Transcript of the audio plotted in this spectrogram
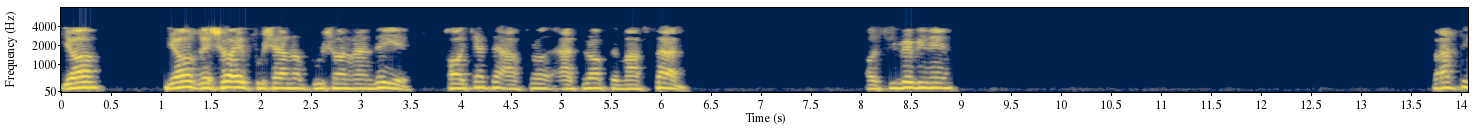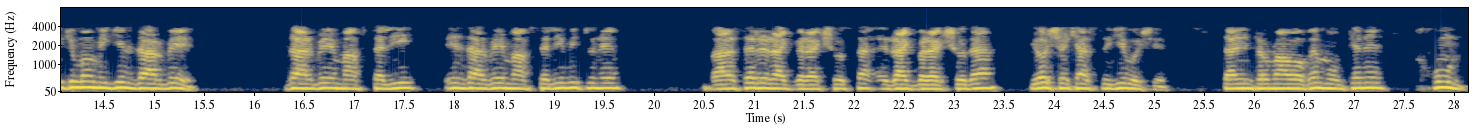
یا یا غشای پوشاننده پاکت اطراف مفصل آسیب ببینه. وقتی که ما میگیم ضربه ضربه مفصلی این ضربه مفصلی می‌تونه بر اثر رگ برک شدن یا شکستگی باشه. در اینطور مواقع ممکنه خون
